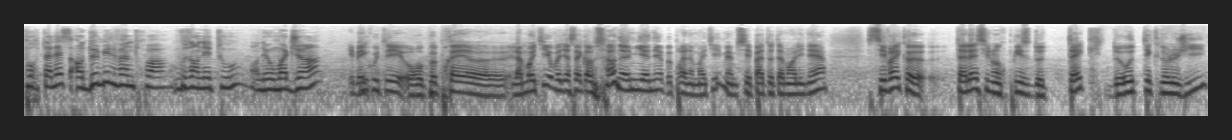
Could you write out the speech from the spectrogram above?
pour Thales en 2023. Vous en êtes où? On est au mois de juin eh bien, écoutez, à peu près euh, la moitié, on va dire ça comme ça. On a mis année à peu près la moitié, même si c'est pas totalement linéaire. C'est vrai que Thales est une entreprise de tech, de haute technologie.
